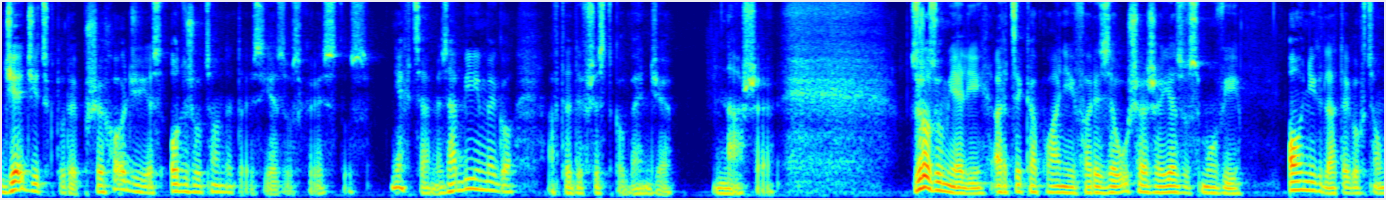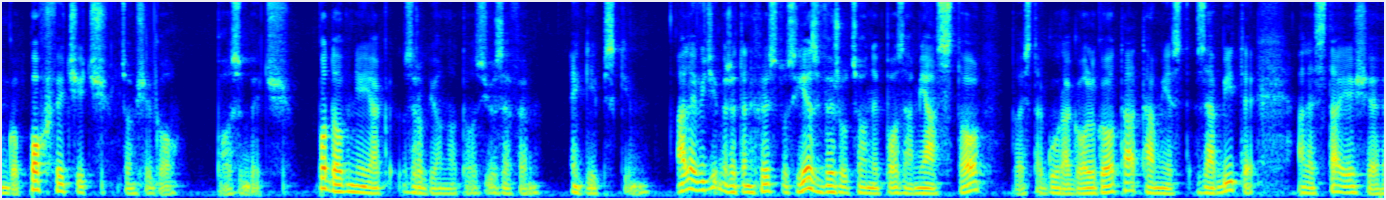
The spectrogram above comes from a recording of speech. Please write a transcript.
dziedzic, który przychodzi, jest odrzucony, to jest Jezus Chrystus. Nie chcemy, zabijmy go, a wtedy wszystko będzie nasze. Zrozumieli arcykapłani i faryzeusze, że Jezus mówi o nich, dlatego chcą go pochwycić, chcą się go pozbyć. Podobnie jak zrobiono to z Józefem Egipskim. Ale widzimy, że ten Chrystus jest wyrzucony poza miasto, to jest ta góra Golgota, tam jest zabity, ale staje się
